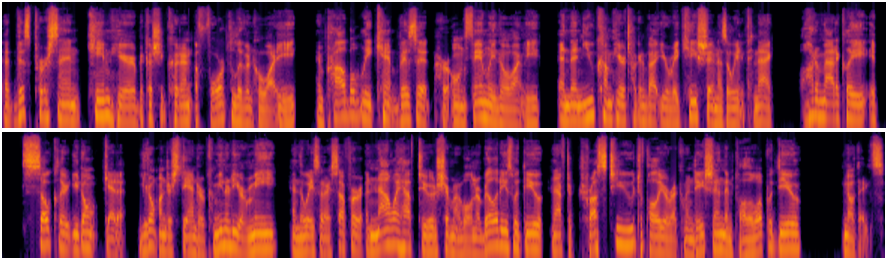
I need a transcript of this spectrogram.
that this person came here because she couldn't afford to live in Hawaii and probably can't visit her own family in Hawaii. And then you come here talking about your vacation as a way to connect. Automatically, it's so clear you don't get it. You don't understand our community or me and the ways that I suffer. And now I have to share my vulnerabilities with you and I have to trust you to follow your recommendation, then follow up with you. No thanks.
